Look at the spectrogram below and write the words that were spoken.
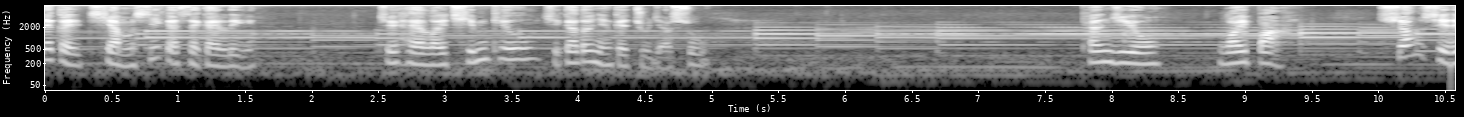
喺个现实嘅世界里，就系来拯救企业家人嘅主耶稣。朋友，来吧，相信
